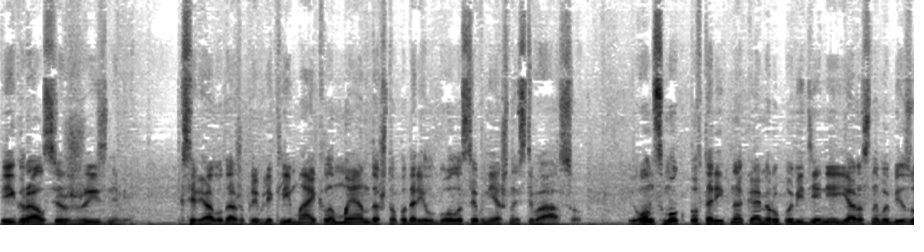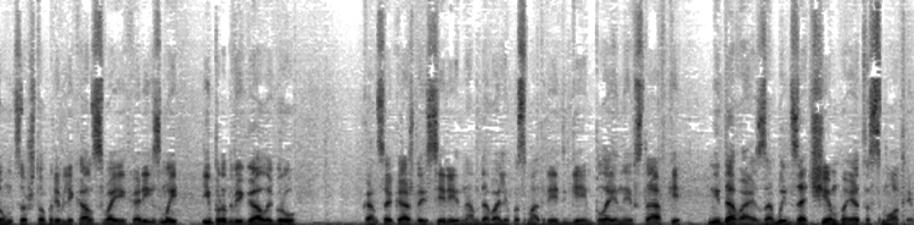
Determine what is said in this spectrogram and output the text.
и игрался с жизнями. К сериалу даже привлекли Майкла Мэнда, что подарил голос и внешность Ваасу. И он смог повторить на камеру поведение яростного безумца, что привлекал своей харизмой и продвигал игру. В конце каждой серии нам давали посмотреть геймплейные вставки, не давая забыть, зачем мы это смотрим.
